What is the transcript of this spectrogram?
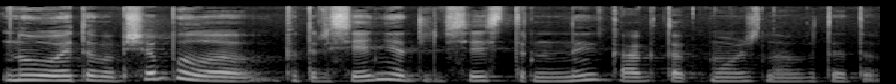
ну, это вообще было потрясение для всей страны, как так можно вот это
